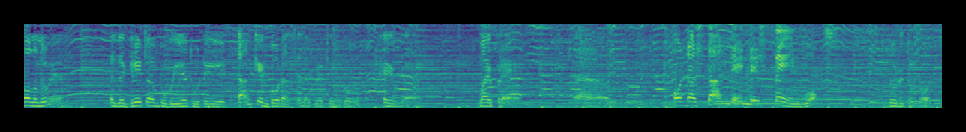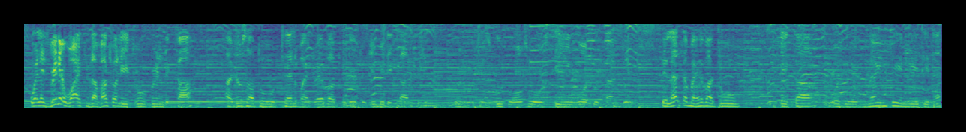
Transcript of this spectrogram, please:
Hallelujah. It's a great time to be here today, thanking God and celebrating God. Amen. My friend, uh, understanding this thing works. Glory to God. Well, it's been a while since I've actually driven the car. I just have to tell my driver today to give me the car key. It is good to also see what we can do. The last time I ever drove a car was in 1989.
